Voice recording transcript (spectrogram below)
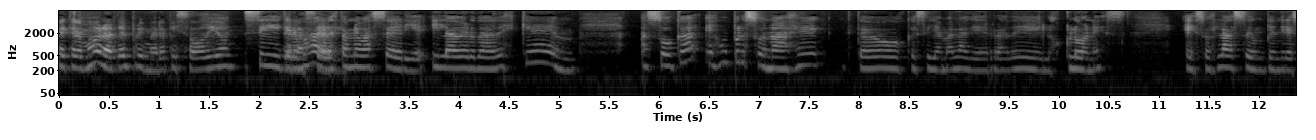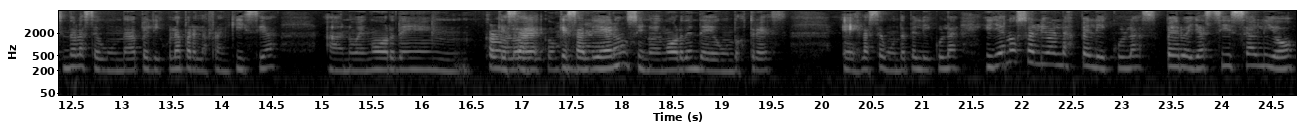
Te queremos hablar del primer episodio. Sí, queremos la hablar de esta nueva serie. Y la verdad es que Ahsoka es un personaje que se llama La Guerra de los Clones. Eso es la, vendría siendo la segunda película para la franquicia. ah, no en orden que, sa- salieron, sino en orden de 1, 2, 3. Es la segunda película. Y ella no salió en las películas, pero ella sí salió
